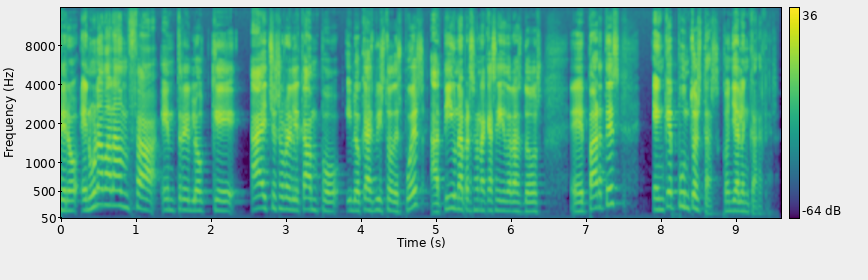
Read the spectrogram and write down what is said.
pero en una balanza entre lo que ha hecho sobre el campo y lo que has visto después, a ti, una persona que ha seguido las dos eh, partes, ¿en qué punto estás con Jalen Carter?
